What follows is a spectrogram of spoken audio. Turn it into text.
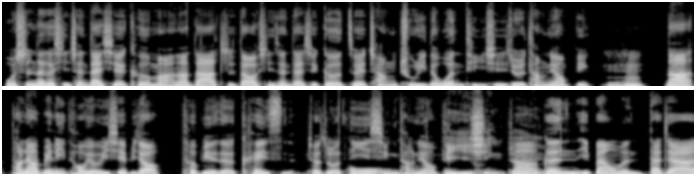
我是那个新陈代谢科嘛，那大家知道新陈代谢科最常处理的问题其实就是糖尿病。嗯哼，那糖尿病里头有一些比较。特别的 case 叫做第一型糖尿病，第一型啊，跟一般我们大家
